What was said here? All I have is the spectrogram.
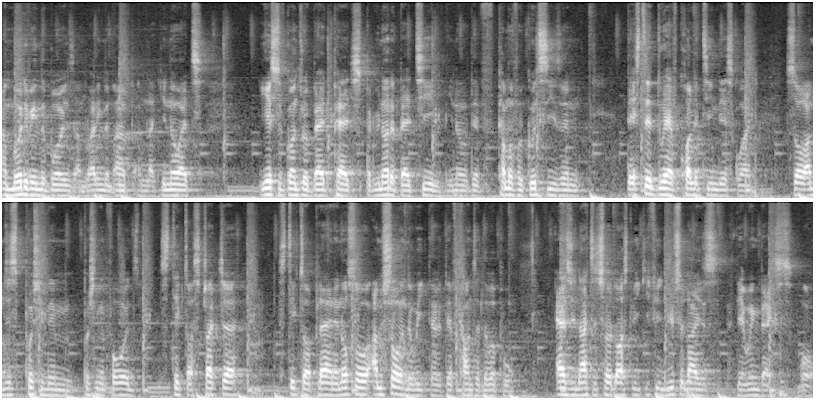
I'm motivating the boys. I'm riding them up. I'm like, you know what? Yes, we've gone through a bad patch, but we're not a bad team. You know, they've come off a good season. They still do have quality in their squad. So I'm just pushing them, pushing them forward. Stick to our structure, stick to our plan, and also I'm sure in the week they've, they've counted Liverpool, as United showed last week, if you neutralize their wing backs or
